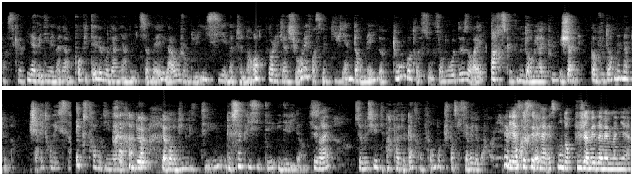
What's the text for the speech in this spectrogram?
parce qu'il avait dit Mais madame, profitez de vos dernières nuits de sommeil, là, aujourd'hui, ici et maintenant, dans les 15 jours, les 3 semaines qui viennent, dormez de tout votre souffle sur vos deux oreilles parce que vous ne dormirez plus jamais comme vous dormez maintenant. J'avais trouvé ça extraordinaire, de d'abord d'humilité, de simplicité et d'évidence. C'est vrai? Ce monsieur était papa de quatre enfants, donc je pense qu'il savait de quoi. Et est-ce que c'est vrai? Est-ce qu'on dort plus jamais de la même manière?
